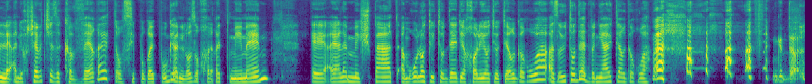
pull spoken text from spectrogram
אני חושבת שזה כוורת או סיפורי פוגי, אני לא זוכרת מי מהם. אה, היה להם משפט, אמרו לו תתעודד יכול להיות יותר גרוע, אז הוא התעודד ונהיה יותר גרוע. גדול.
